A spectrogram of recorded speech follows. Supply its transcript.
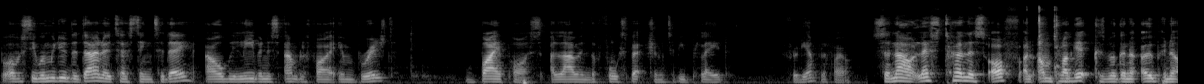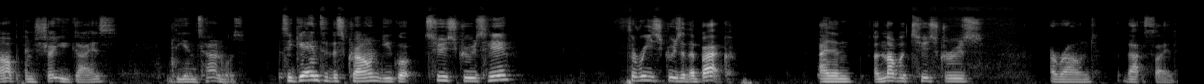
But obviously when we do the dyno testing today, I'll be leaving this amplifier in bridged bypass, allowing the full spectrum to be played through the amplifier. So now let's turn this off and unplug it because we're going to open it up and show you guys the internals. To get into this crown, you've got two screws here, three screws at the back, and then another two screws around that side.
